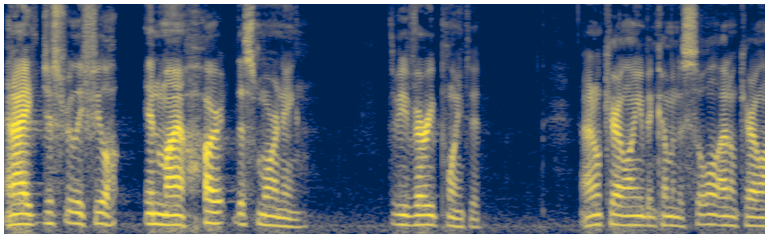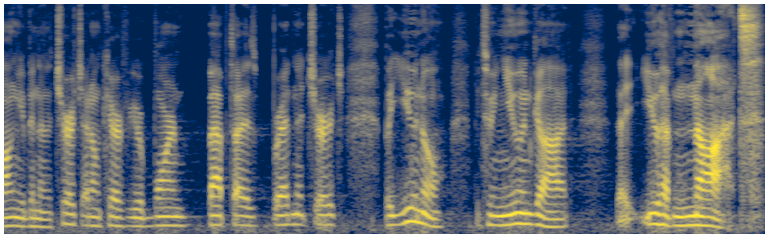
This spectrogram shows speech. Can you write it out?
And I just really feel in my heart this morning to be very pointed. I don't care how long you've been coming to Soul. I don't care how long you've been in the church. I don't care if you were born baptized, bred in a church. But you know, between you and God, that you have not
